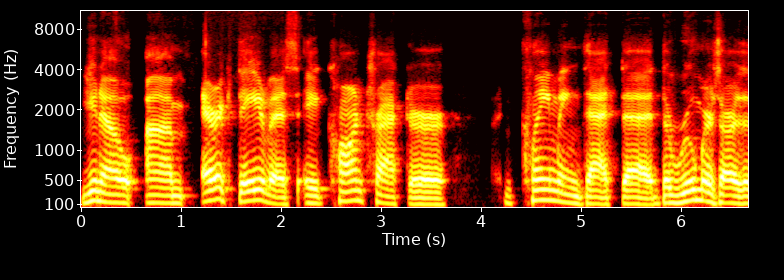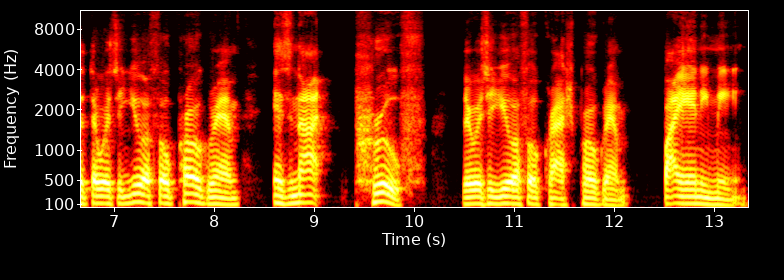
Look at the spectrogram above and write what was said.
you know, um, Eric Davis, a contractor, claiming that uh, the rumors are that there was a UFO program is not proof there was a UFO crash program by any means.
